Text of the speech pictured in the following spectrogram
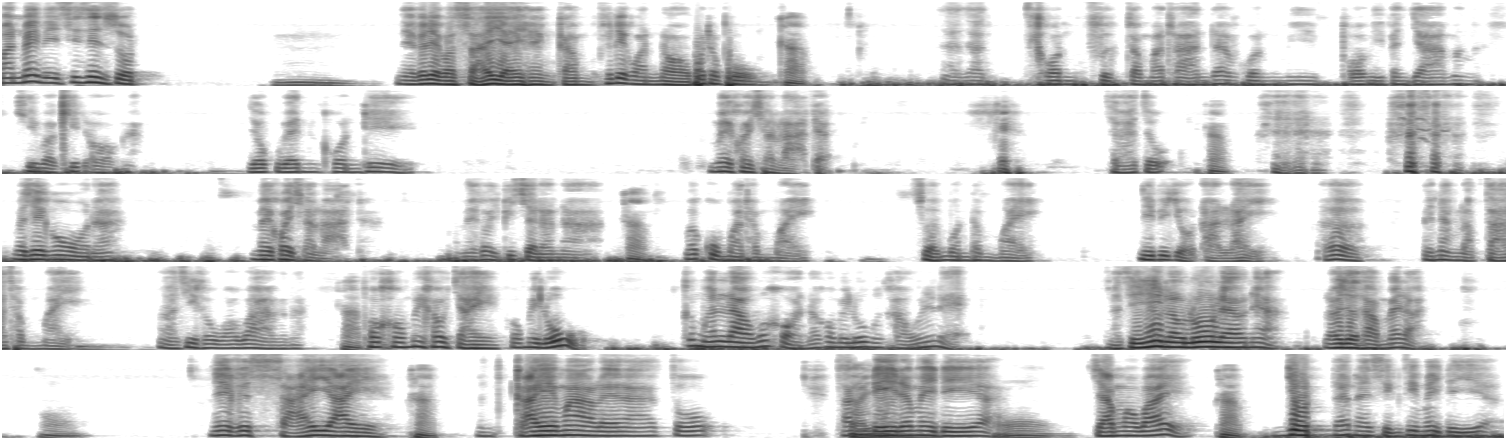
มันไม่มีที่สิ้นสุดอืมเนี่ยก็เรียกว่าสายใยแห่งกรรมเขาเรียกว่าหน่อพุทธภูมิครับ ถ้าคนฝึกกรรมฐานถ้าคนมีพอมีปัญญามั่งคิดว่าคิดออกนะยกเว้นคนที่ ไม่ค่อยฉลาดอะใช่ไหมตุครับ ไม่ใช่โง่นะ ไม่ค่อยฉลาด ไม่ค่อยพิจารณา ครับ ว่ากูมาทำไมสวดมนต์ทำไมมีประโยชน์อะไร เออ ไปนั่งหลับตาทำไมอ่าที่เขาว่าว่ากันนะครับ เพราะเขาไม่เข้าใจเขาไม่รู้ ก็เหมือนเราเมื่อก่อนเราก็ไม่รู้เหมือนเขานี่แหละแต่ทีนี้เรารู้แล้วเนี่ย เราจะทำไหมล่ะโอ้นี่คือสายใยครับมันไกลมากเลยนะตุทั้งสายใยดีและไม่ดีอะโอ้จำเอาไว้ครับหยุดแล้วในสิ่งที่ไม่ดีอะ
